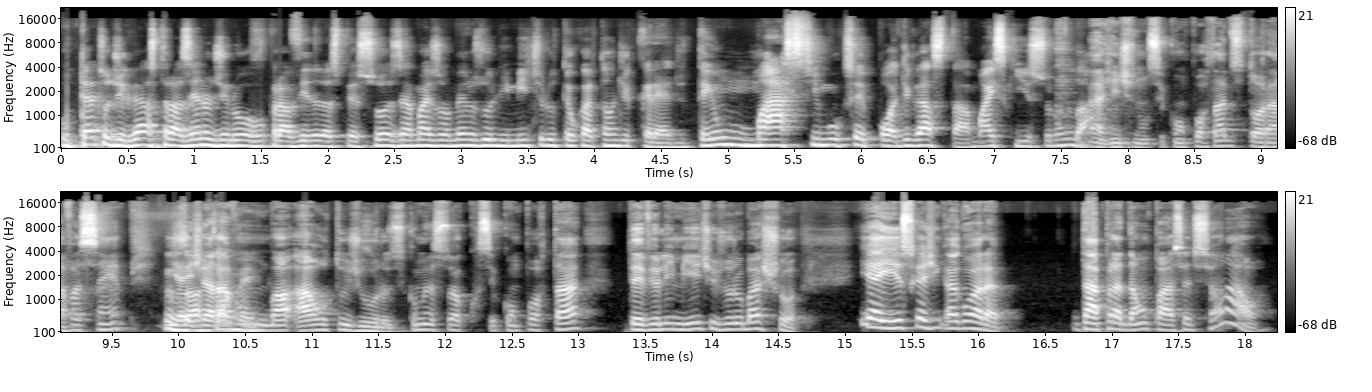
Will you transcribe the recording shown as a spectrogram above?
O teto de gasto, trazendo de novo para a vida das pessoas, é mais ou menos o limite do teu cartão de crédito. Tem um máximo que você pode gastar, mais que isso não dá. A gente não se comportava, estourava sempre, Exatamente. e aí gerava um altos juros. Começou a se comportar, teve o limite, o juro baixou. E é isso que a gente. Agora, dá para dar um passo adicional.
